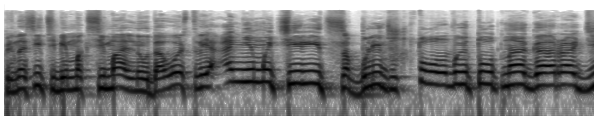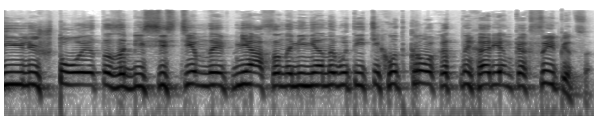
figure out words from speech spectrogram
приносить тебе максимальное удовольствие, а не материться. Блин, что вы тут нагородили? Что это за бессистемное мясо на меня на вот этих вот крохотных аренках сыпется?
